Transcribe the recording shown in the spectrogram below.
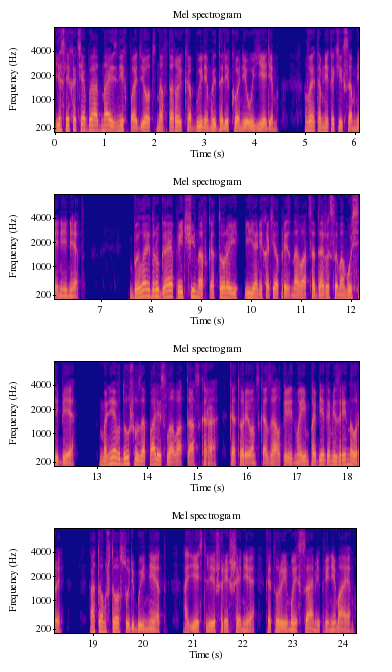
Если хотя бы одна из них падет, на второй кобыле мы далеко не уедем. В этом никаких сомнений нет. Была и другая причина, в которой и я не хотел признаваться даже самому себе. Мне в душу запали слова Таскара, которые он сказал перед моим побегом из Ренуры, о том, что судьбы нет, а есть лишь решения, которые мы сами принимаем.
